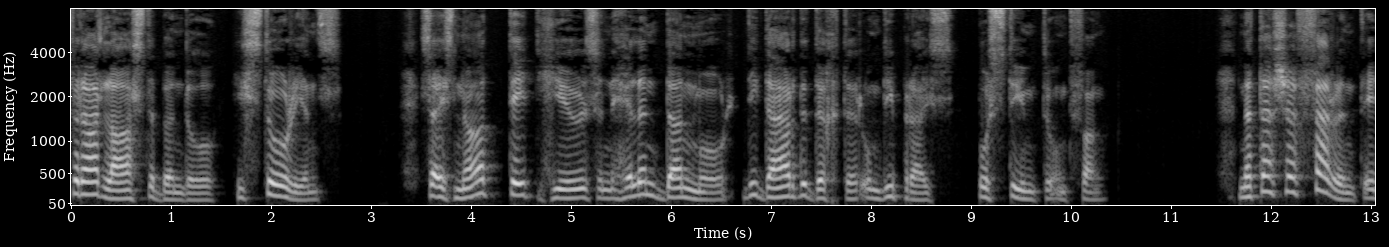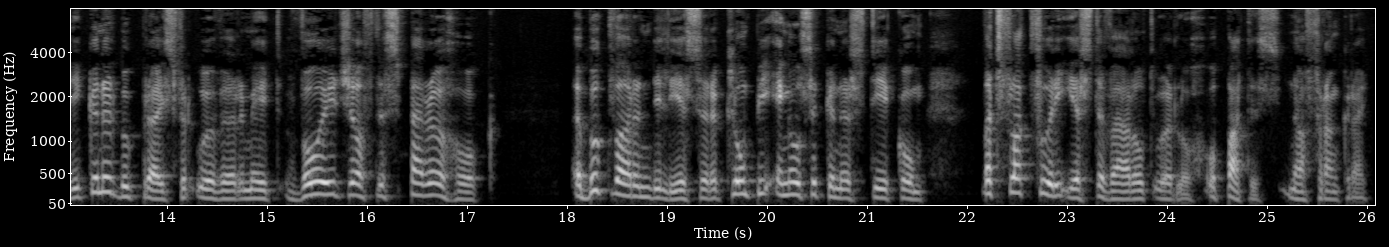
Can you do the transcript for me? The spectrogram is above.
vir haar laaste bundel Historians. Sy is na Ted Hughes en Helen Dunmore die derde digter om die prys postuum te ontvang. Natasha Farrant het die kinderboekprys verower met Voyage of the Sparrowhawk 'n boek waarin die leser 'n klompie Engelse kinders teekom wat vlak voor die Eerste Wêreldoorlog op pad is na Frankryk.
